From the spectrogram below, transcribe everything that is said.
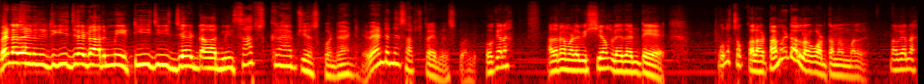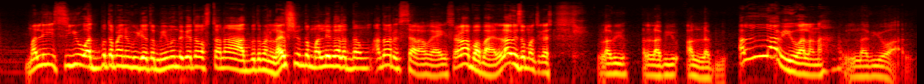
వెంటనే TZ army TGZ army subscribe చేసుకోండి. వెంటనే వెంటనే సబ్స్క్రైబ్ చేసుకోండి. ఓకేనా? అదనమాట విషయం. లేదంటే పూల చొక్కల టమాటాలు కొడతాం మిమ్మల్ని. ఓకేనా? మళ్ళీ సీయూ అద్భుతమైన వీడియోతో మీ ముందుకైతే వస్తానా. అద్భుతమైన లైవ్ స్ట్రీమ్తో మళ్ళీ కలుద్దాం. అంతవరకు సెలవు గాయస్ బాబాయ్. Love you so much guys love you I love you I love you I love you I love you all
